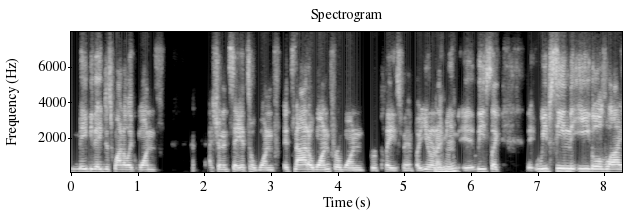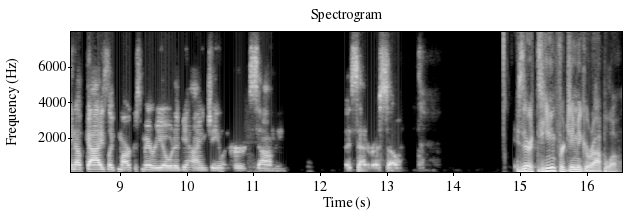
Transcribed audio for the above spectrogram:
maybe they just want to like one. I shouldn't say it's a one. It's not a one for one replacement, but you know what mm-hmm. I mean. At least like we've seen the Eagles line up guys like Marcus Mariota behind Jalen Hurts, um, etc. So is there a team for Jimmy Garoppolo?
